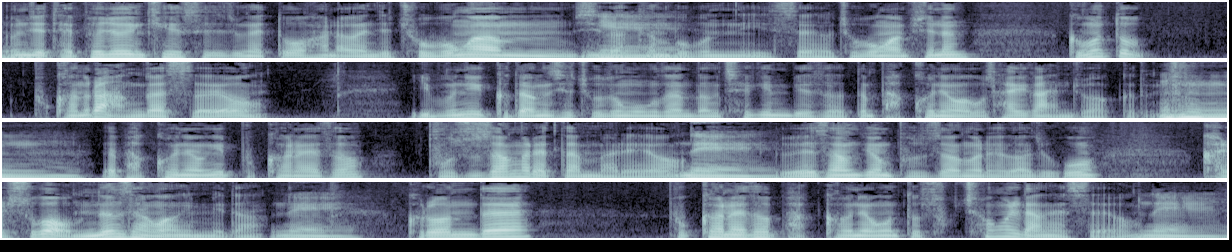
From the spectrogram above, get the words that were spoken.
또 이제 대표적인 케이스 중에 또 하나가 이제 조봉암 씨 예. 같은 부분이 있어요. 조봉암 씨는 그건 또 북한으로 안 갔어요. 이분이 그 당시 조선공산당 책임비서였던 박헌영하고 사이가 안 좋았거든요. 음. 근데 박헌영이 북한에서 부수상을 했단 말이에요. 네. 외상견 부수상을 해가지고 갈 수가 없는 상황입니다. 네. 그런데 북한에서 박헌영은 또 숙청을 당했어요. 네.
